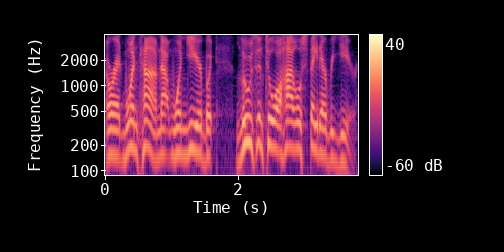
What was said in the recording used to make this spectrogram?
or at one time, not one year, but losing to Ohio State every year,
